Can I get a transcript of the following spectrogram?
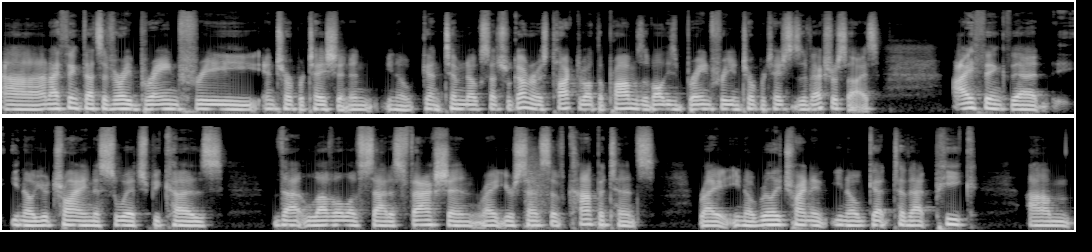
Uh, and I think that's a very brain free interpretation. And, you know, again, Tim Noakes, central governor, has talked about the problems of all these brain free interpretations of exercise. I think that, you know, you're trying to switch because that level of satisfaction, right? Your sense of competence, right? You know, really trying to, you know, get to that peak um,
